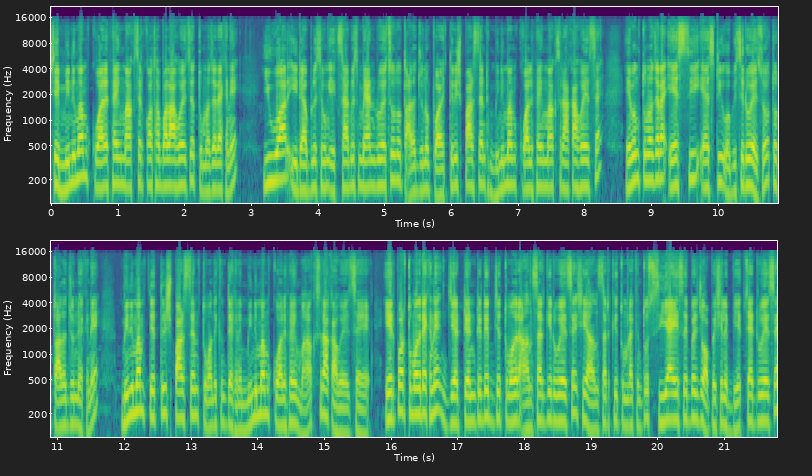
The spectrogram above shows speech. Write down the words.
সেই মিনিমাম কোয়ালিফাইং মার্কসের কথা বলা হয়েছে, তোমরা যারা এখানে ইউআর ইডাব্লিউএস এবং এক্স সার্ভিস ম্যান রয়েছে, তো তাদের জন্য পঁয়ত্রিশ পার্সেন্ট মিনিমাম কোয়ালিফাইং মার্কস রাখা হয়েছে। এবং তোমরা যারা এসসি এসটি ওবিসি রয়েছে, তো তাদের জন্য এখানে মিনিমাম তেত্রিশ পার্সেন্ট তোমাদের কিন্তু এখানে মিনিমাম কোয়ালিফাইং মার্কস রাখা হয়েছে। এরপর তোমাদের এখানে যে টেন্টেটিভ যে তোমাদের আনসার কি রয়েছে, সেই আনসার কি তোমরা কিন্তু সিআইএসএফ এর যে অফিসিয়াল ওয়েবসাইট রয়েছে,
